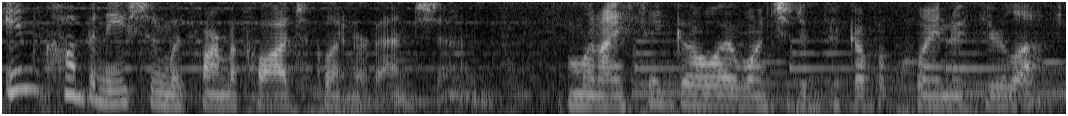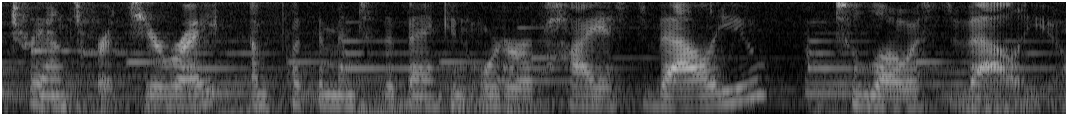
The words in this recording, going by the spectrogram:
in combination with pharmacological interventions. When I say go, I want you to pick up a coin with your left, transfer it to your right, and put them into the bank in order of highest value to lowest value.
